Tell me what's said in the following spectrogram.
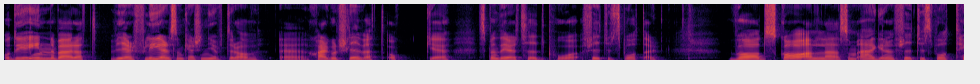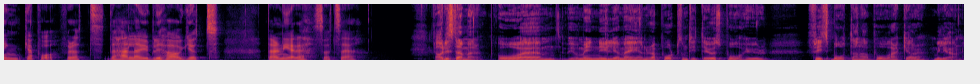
Och det innebär att vi är fler som kanske njuter av eh, skärgårdslivet och eh, spenderar tid på fritidsbåtar. Vad ska alla som äger en fritidsbåt tänka på? För att det här lär ju bli högljutt där nere så att säga. Ja, det stämmer. Och eh, vi var med, nyligen med i en rapport som tittar just på hur fritidsbåtarna påverkar miljön.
